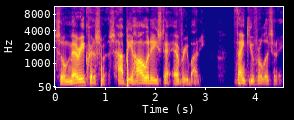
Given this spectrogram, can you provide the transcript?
So, Merry Christmas. Happy holidays to everybody. Thank you for listening.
